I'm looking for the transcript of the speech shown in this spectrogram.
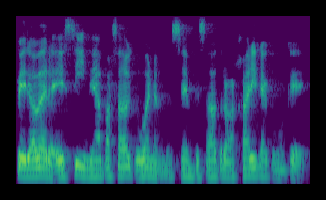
Pero a ver, eh, sí, me ha pasado que, bueno, no sé, he empezado a trabajar y era como que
